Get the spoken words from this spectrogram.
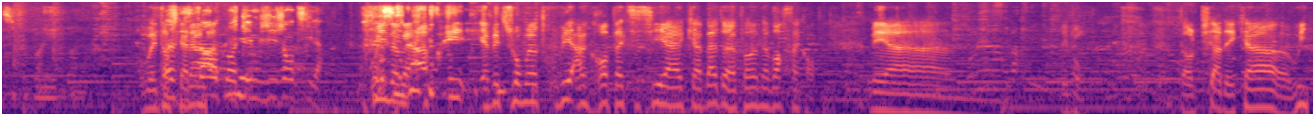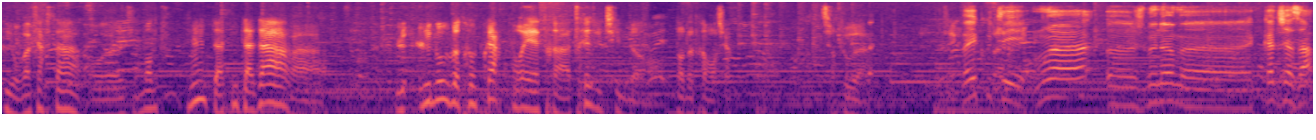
S'il faut qu'on les- ouais, dans ce je cas-là, en tant qu'MJ gentil là. oui, non, mais après, il y avait toujours moyen de trouver un grand pâtissier à Akaba, de pas en avoir 50. Mais, euh, mais bon, dans le pire des cas, euh, oui, on va faire ça. Euh, je vous demande juste à tout hasard, euh, le, le nom de votre frère pourrait être euh, très utile dans, dans notre aventure. Surtout. euh, Bah écoutez, moi, euh, je me nomme euh, Kajaza,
